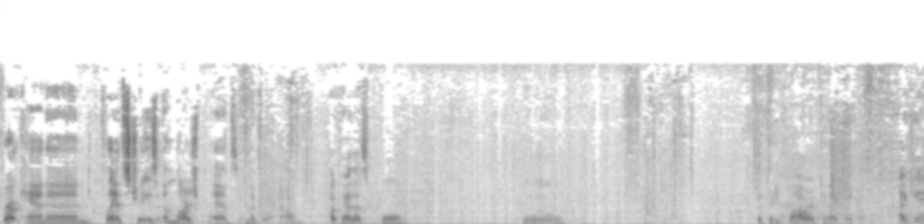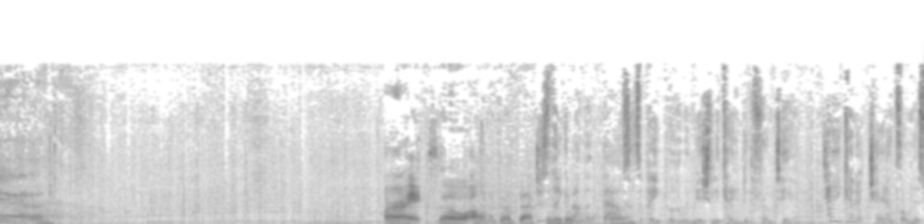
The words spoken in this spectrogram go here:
Sprout cannon plants trees and large plants in the ground. Okay, that's cool. Ooh. It's a pretty flower. Can I take it? I can! Alright, so I want to go back Just to think the about the thousands of people who initially came to the frontier, taking a chance on this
